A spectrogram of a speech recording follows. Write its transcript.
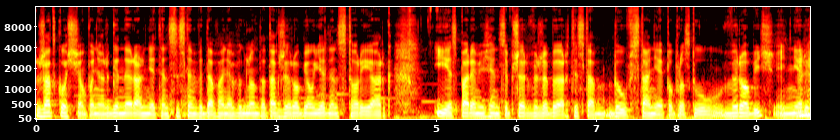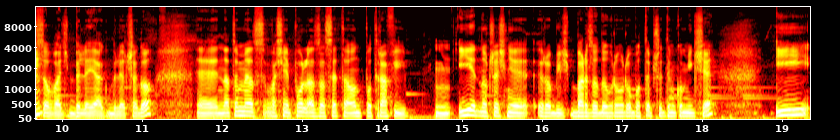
rzadkością, ponieważ generalnie ten system wydawania wygląda tak, że robią jeden story arc i jest parę miesięcy przerwy, żeby artysta był w stanie po prostu wyrobić, nie Mhm. rysować byle jak, byle czego. E, Natomiast właśnie Paul Azaceta on potrafi mm, i jednocześnie robić bardzo dobrą robotę przy tym komiksie i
